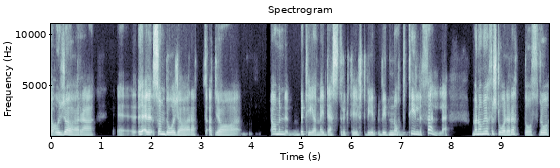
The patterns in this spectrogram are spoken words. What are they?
ja. och göra, eh, eller som då gör att, att jag ja, men beter mig destruktivt vid, vid något mm. tillfälle. Men om jag förstår det rätt då, så då,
